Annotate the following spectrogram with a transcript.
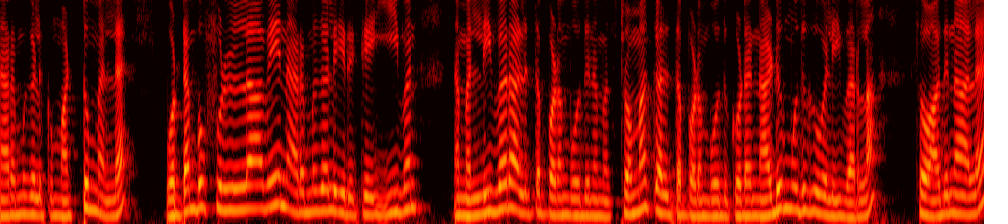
நரம்புகளுக்கு மட்டுமல்ல உடம்பு ஃபுல்லாகவே நரம்புகள் இருக்குது ஈவன் நம்ம லிவர் அழுத்தப்படும் போது நம்ம ஸ்டொமக் அழுத்தப்படும் போது கூட நடுமுதுகு வலி வரலாம். ஸோ அதனால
